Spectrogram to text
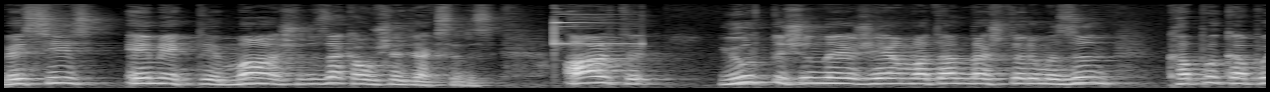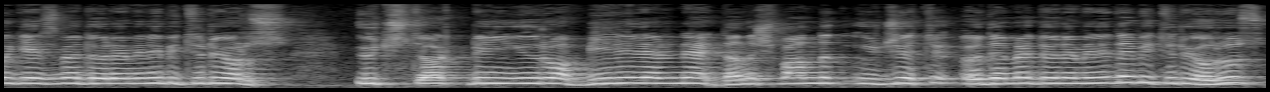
ve siz emekli maaşınıza kavuşacaksınız. Artık yurt dışında yaşayan vatandaşlarımızın kapı kapı gezme dönemini bitiriyoruz. 3-4 bin euro birilerine danışmanlık ücreti ödeme dönemini de bitiriyoruz.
